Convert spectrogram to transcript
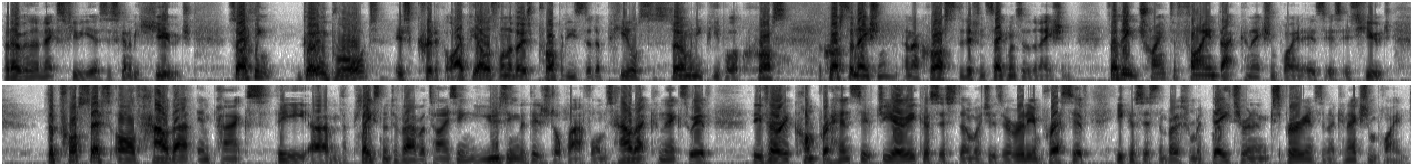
But over the next few years, it's going to be huge. So I think going broad is critical. IPL is one of those properties that appeals to so many people across across the nation and across the different segments of the nation. So I think trying to find that connection point is, is, is huge. The process of how that impacts the, um, the placement of advertising using the digital platforms, how that connects with the very comprehensive Jio ecosystem, which is a really impressive ecosystem, both from a data and an experience and a connection point.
